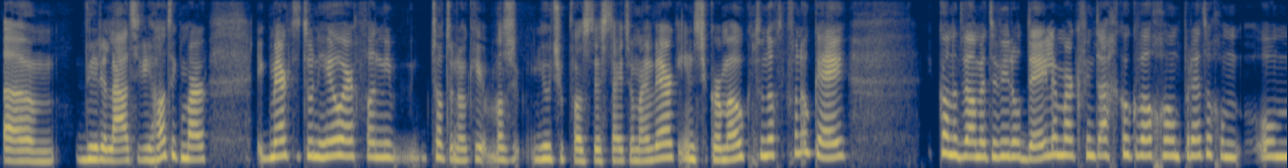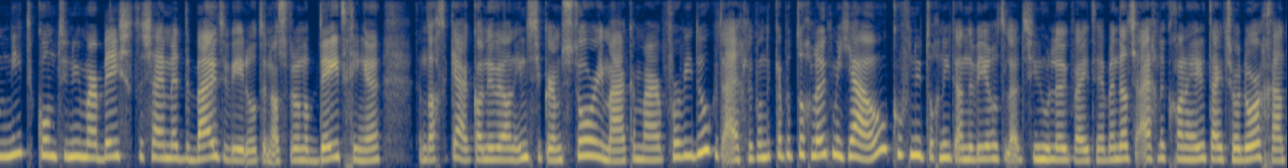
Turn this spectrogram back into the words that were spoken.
ehm, die relatie die had ik, maar ik merkte toen heel erg van, ik zat toen ook, was, YouTube was destijds al mijn werk, Instagram ook. Toen dacht ik van, oké, kan het wel met de wereld delen, maar ik vind het eigenlijk ook wel gewoon prettig om, om niet continu maar bezig te zijn met de buitenwereld. En als we dan op date gingen, dan dacht ik, ja, ik kan nu wel een Instagram story maken, maar voor wie doe ik het eigenlijk? Want ik heb het toch leuk met jou. Ik hoef nu toch niet aan de wereld te laten zien hoe leuk wij het hebben. En dat is eigenlijk gewoon de hele tijd zo doorgegaan,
